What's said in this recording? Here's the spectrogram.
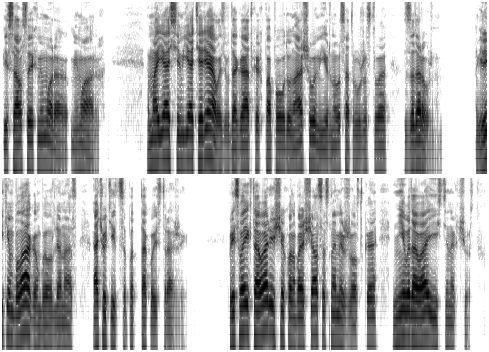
писал в своих мемуарах. «Моя семья терялась в догадках по поводу нашего мирного сотрудничества с Задорожным. Великим благом было для нас очутиться под такой стражей. При своих товарищах он обращался с нами жестко, не выдавая истинных чувств.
